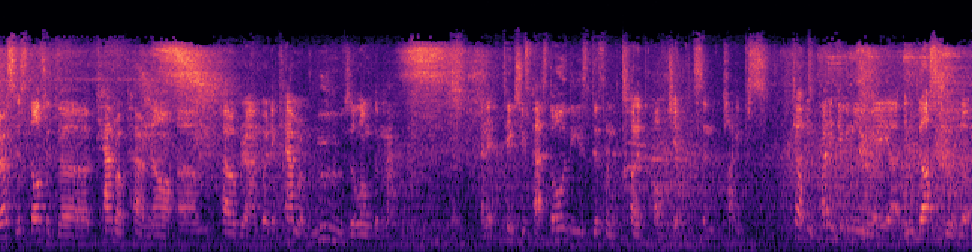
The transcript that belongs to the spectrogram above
First, it starts with the camera parano- um, where the camera moves along the map. And it takes you past all these different colored objects and pipes. Kind of kind of giving you a uh, industrial look.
